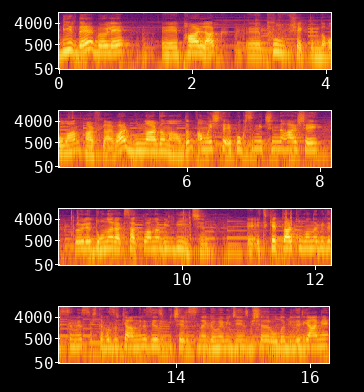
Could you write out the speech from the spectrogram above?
Bir de böyle e, parlak, e, pul şeklinde olan harfler var. Bunlardan aldım. Ama işte epoksinin içinde her şey böyle donarak saklanabildiği için etiketler kullanabilirsiniz. İşte hazır kendiniz yazıp içerisine gömebileceğiniz bir şeyler olabilir. Yani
